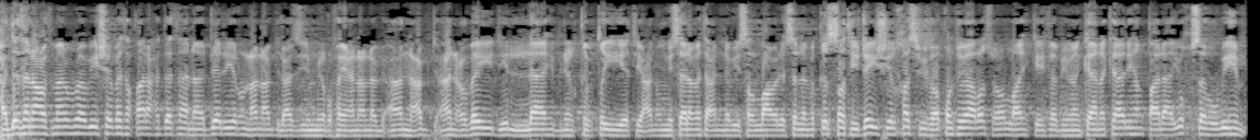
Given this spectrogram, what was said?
حدثنا عثمان بن أبي شيبة قال حدثنا جرير عن عبد العزيز بن رفيع عن عبد عن عبيد الله بن القبطية عن أم سلمة عن النبي صلى الله عليه وسلم قصه جيش الخسف فقلت يا رسول الله كيف بمن كان كارها؟ قال يخسف بهم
